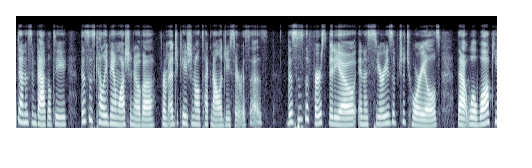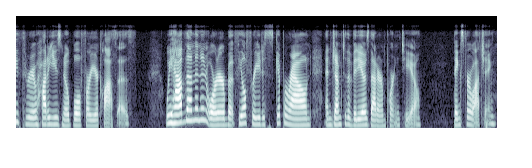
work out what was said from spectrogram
Denison faculty, this is Kelly Van Washenova from Educational Technology Services. This is the first video in a series of tutorials that will walk you through how to use Notebowl for your classes. We have them in an order, but feel free to skip around and jump to the videos that are important to you. Thanks for watching.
